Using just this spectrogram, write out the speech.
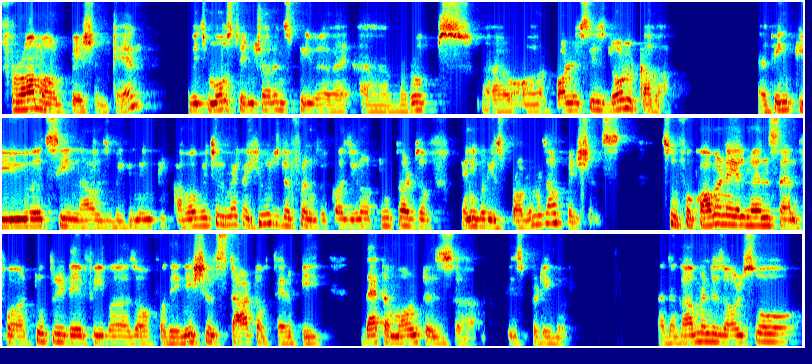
from outpatient care, which most insurance uh, uh, groups uh, or policies don't cover. I think UHC now is beginning to cover, which will make a huge difference because you know two thirds of anybody's problem is outpatients. So for common ailments and for two three day fevers or for the initial start of therapy, that amount is uh, is pretty good. Uh, the government is also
